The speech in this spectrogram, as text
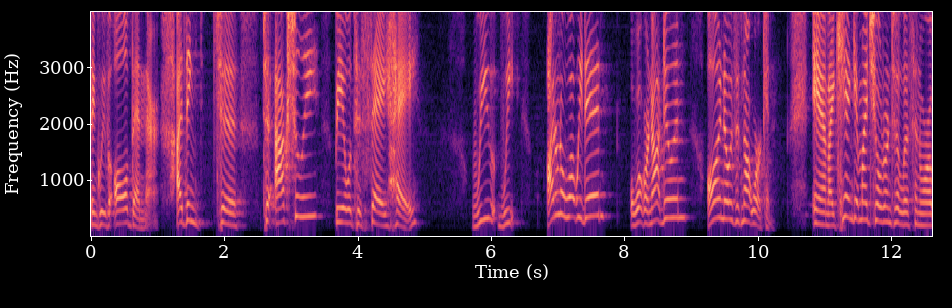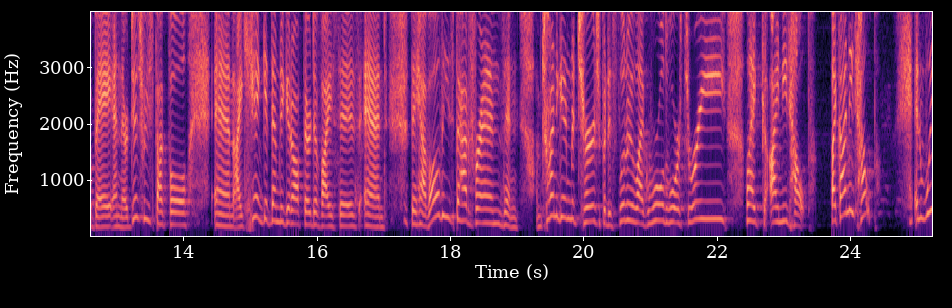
think we've all been there. I think to to actually be able to say, "Hey, we we I don't know what we did or what we're not doing. All I know is it's not working. and I can't get my children to listen or obey, and they're disrespectful, and I can't get them to get off their devices, and they have all these bad friends, and I'm trying to get them to church, but it's literally like World War III. Like, I need help. Like, I need help. And we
